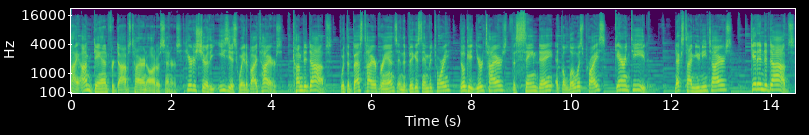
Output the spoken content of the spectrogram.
Hi, I'm Dan for Dobbs Tire and Auto Centers, here to share the easiest way to buy tires. Come to Dobbs. With the best tire brands and the biggest inventory, you'll get your tires the same day at the lowest price, guaranteed. Next time you need tires, get into Dobbs.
